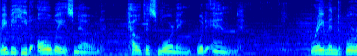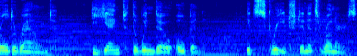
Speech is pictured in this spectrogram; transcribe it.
Maybe he'd always known how this morning would end. Raymond whirled around. He yanked the window open. It screeched in its runners.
